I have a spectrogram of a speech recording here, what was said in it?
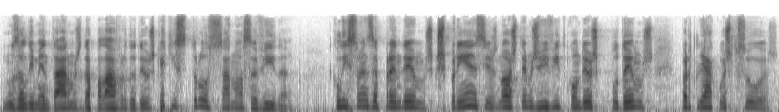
nos alimentarmos da palavra de Deus, o que é que isso trouxe à nossa vida? Que lições aprendemos? Que experiências nós temos vivido com Deus que podemos partilhar com as pessoas?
